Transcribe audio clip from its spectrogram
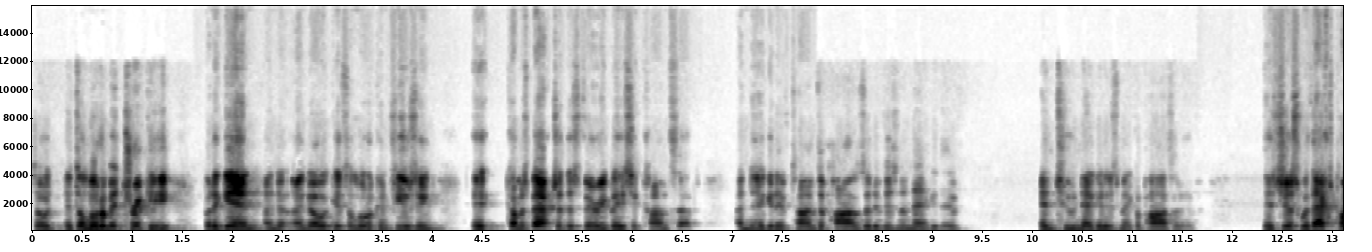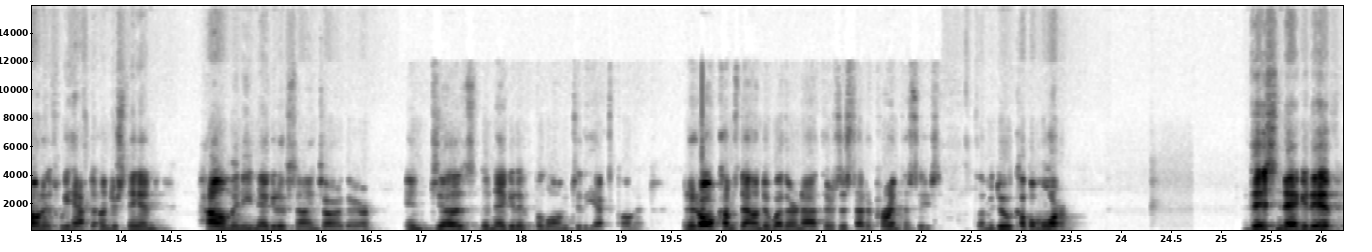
So it's a little bit tricky, but again, I know, I know it gets a little confusing. It comes back to this very basic concept. A negative times a positive is a negative, and two negatives make a positive. It's just with exponents, we have to understand how many negative signs are there, and does the negative belong to the exponent? And it all comes down to whether or not there's a set of parentheses. Let me do a couple more. This negative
